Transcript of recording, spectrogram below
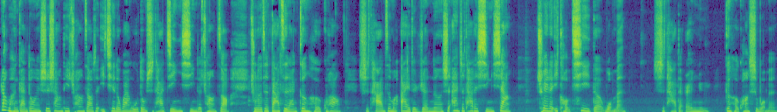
让我很感动的是，上帝创造这一切的万物都是他精心的创造，除了这大自然，更何况。是他这么爱的人呢？是按着他的形象吹了一口气的我们，是他的儿女，更何况是我们，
